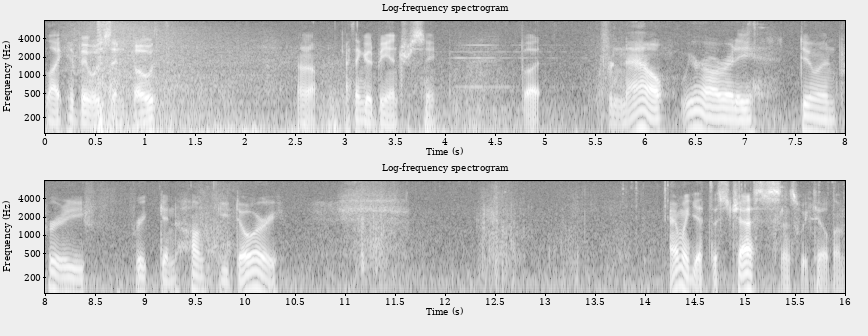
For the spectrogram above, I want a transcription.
Like if it was in both. I don't know. I think it would be interesting. But for now, we're already doing pretty freaking hunky dory. And we get this chest since we killed him,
